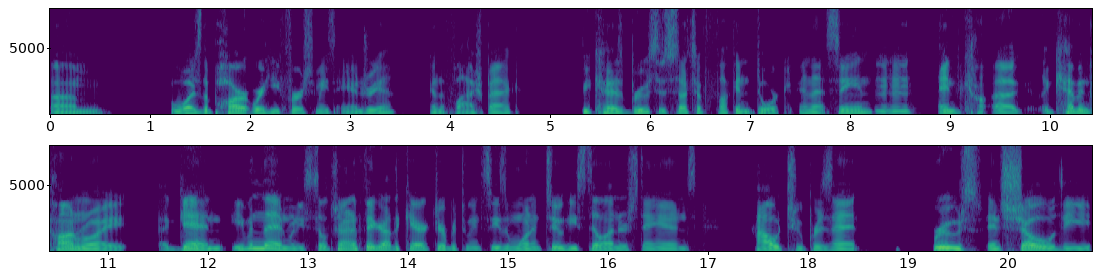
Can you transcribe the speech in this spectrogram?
um, was the part where he first meets Andrea in the flashback, because Bruce is such a fucking dork in that scene, Mm-hmm. and uh, Kevin Conroy again, even then when he's still trying to figure out the character between season one and two, he still understands how to present Bruce and show the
